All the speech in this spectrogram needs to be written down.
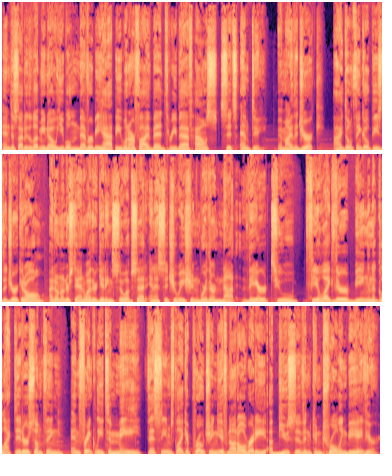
and decided to let me know he will never be happy when our five bed, three bath house sits empty. Am I the jerk? I don't think OP's the jerk at all. I don't understand why they're getting so upset in a situation where they're not there to feel like they're being neglected or something. And frankly, to me, this seems like approaching, if not already, abusive and controlling behavior.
